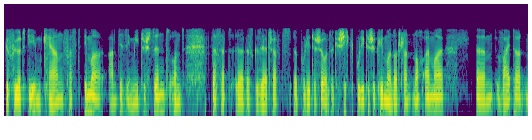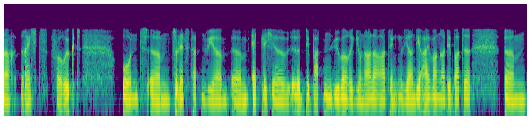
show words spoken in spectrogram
geführt, die im Kern fast immer antisemitisch sind. Und das hat äh, das gesellschaftspolitische und geschichtspolitische Klima in Deutschland noch einmal ähm, weiter nach rechts verrückt. Und ähm, zuletzt hatten wir ähm, etliche äh, Debatten über regionale Art. Denken Sie an die Aiwanger Debatte, ähm,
